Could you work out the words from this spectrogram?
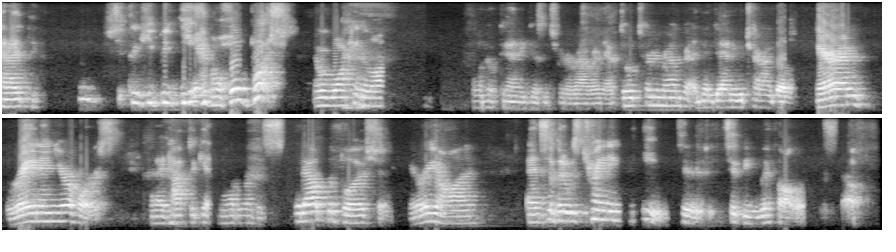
and I'd think, he'd he had a whole bush, and we're walking along. Oh no, Danny doesn't turn around right now. Don't turn around. And then Danny would turn around and go, Aaron, rein in your horse. And I'd have to get Navarone to spit out the bush and carry on. And so, but it was training me to, to be with all of this stuff.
